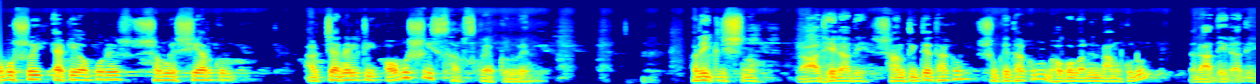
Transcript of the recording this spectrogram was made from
অবশ্যই একে অপরের সঙ্গে শেয়ার করুন আর চ্যানেলটি অবশ্যই সাবস্ক্রাইব করবেন। হরে কৃষ্ণ, রাধে রাধে। শান্তিতে থাকুন, সুখে থাকুন, ভগবানের নাম করুন, রাধে রাধে।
